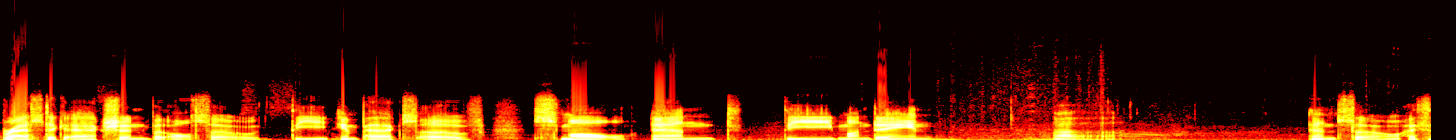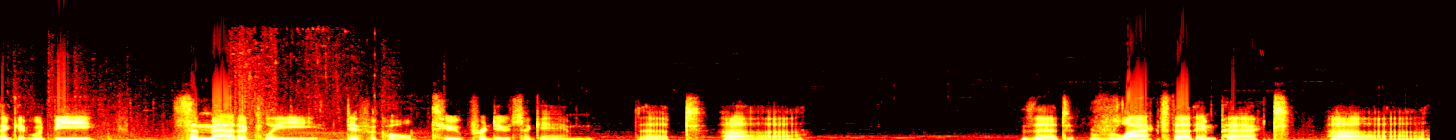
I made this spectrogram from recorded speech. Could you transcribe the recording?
drastic action, but also the impacts of small and the mundane. Uh, and so I think it would be thematically difficult to produce a game that uh, that lacked that impact. Uh,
